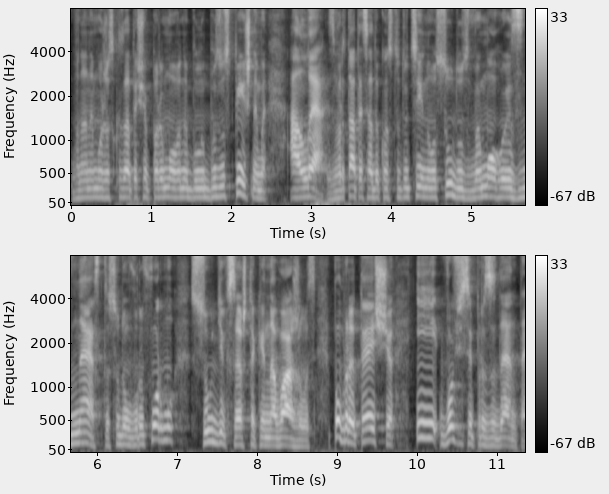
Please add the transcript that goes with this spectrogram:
Вона не може сказати, що перемовини були безуспішними, але звертатися до конституційного суду з вимогою знести судову реформу судді все ж таки наважились. Попри те, що і в офісі президента,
